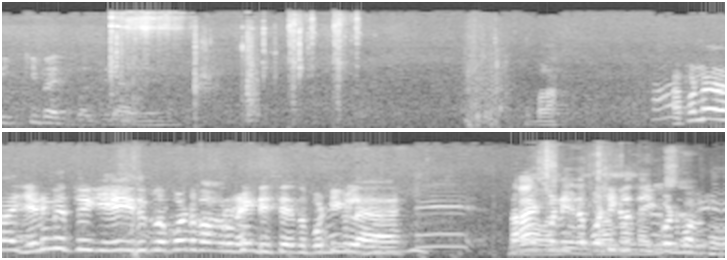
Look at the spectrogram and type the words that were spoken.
பிக்கி பேக் பத்துடாது. போலாம். அப்பனா எனிமே தூக்கி இதுக்குள்ள போட்டு பாக்கணும் நைன்டிஸ் அந்த பொட்டிக்குள்ள. நான் பண்ணி இந்த பொட்டிக்குள்ள தூக்கி போட்டு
